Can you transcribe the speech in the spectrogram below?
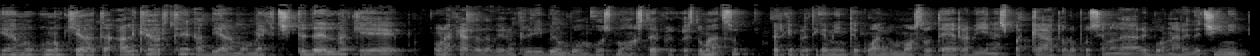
Diamo un'occhiata alle carte, abbiamo Mac Cittadella che è una carta davvero incredibile, un buon boss monster per questo mazzo, perché praticamente quando un mostro terra viene spaccato lo possiamo andare a rebornare a decimi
